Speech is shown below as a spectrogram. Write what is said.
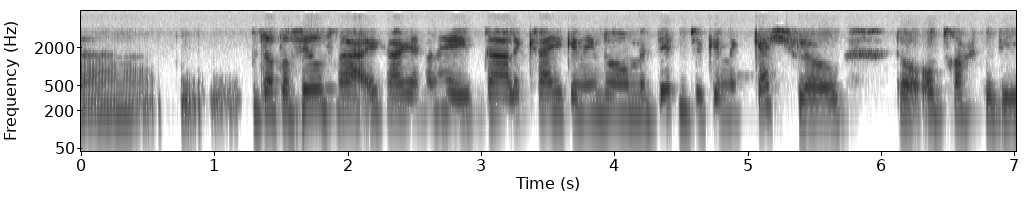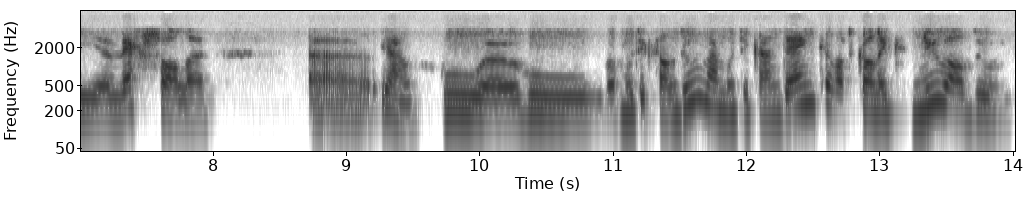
uh, dat er veel vragen krijgen van... hey, dadelijk krijg ik een enorme dip natuurlijk in mijn cashflow... door opdrachten die wegvallen. ja, hoe, hoe, wat moet ik dan doen? Waar moet ik aan denken? Wat kan ik nu al doen?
